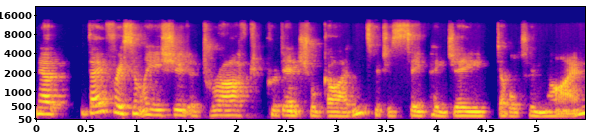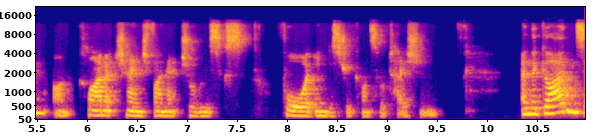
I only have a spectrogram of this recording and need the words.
Now, they've recently issued a draft prudential guidance, which is CPG 229, on climate change financial risks for industry consultation. And the guidance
